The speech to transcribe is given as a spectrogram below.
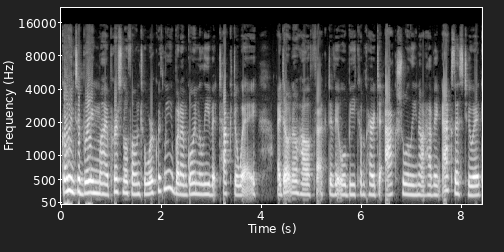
going to bring my personal phone to work with me, but I'm going to leave it tucked away. I don't know how effective it will be compared to actually not having access to it,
